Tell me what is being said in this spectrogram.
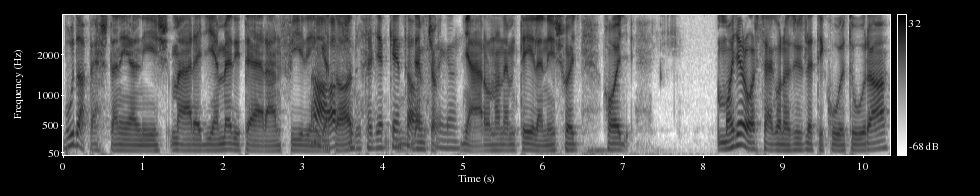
Budapesten élni is már egy ilyen mediterrán feelinget ah, ad. Abszolút egyébként Nem az, csak igen. nyáron, hanem télen is, hogy, hogy Magyarországon az üzleti kultúra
